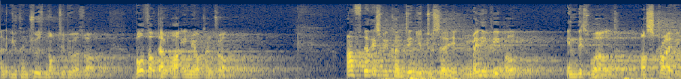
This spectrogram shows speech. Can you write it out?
and you can choose not to do as well. Both of them are in your control. After this, we continue to say many people in this world are striving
